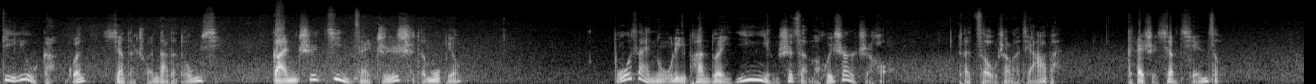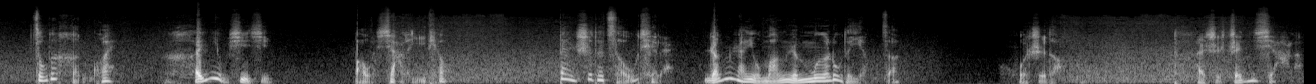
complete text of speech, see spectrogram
第六感官向他传达的东西，感知近在咫尺的目标。不再努力判断阴影是怎么回事之后。他走上了甲板，开始向前走，走得很快，很有信心，把我吓了一跳。但是他走起来仍然有盲人摸路的影子。我知道，他是真瞎了。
